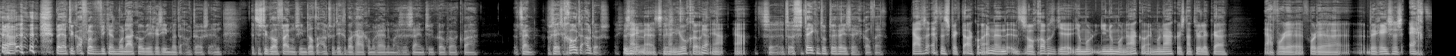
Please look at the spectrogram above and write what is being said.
Ja. nou ja, natuurlijk afgelopen weekend Monaco weer gezien met de auto's. En het is natuurlijk wel fijn om te zien dat de auto's dicht bij elkaar komen rijden, maar ze zijn natuurlijk ook wel qua... Het zijn nog steeds grote auto's. Ze zijn, eh, ze zijn heel groot. Ja. Ja. Ja, Het, is, eh, het, vertekent op tv, zeg ik altijd. Ja, het was echt een spektakel. hè. En, en het is wel grappig dat je, je, noemt Monaco. En Monaco is natuurlijk eh, ja, voor, de, voor de, de racers echt.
